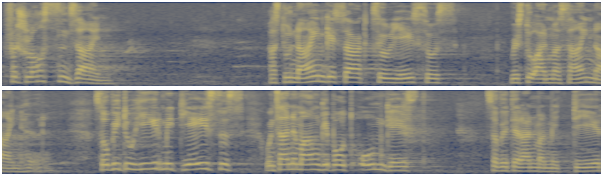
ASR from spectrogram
verschlossen sein. Hast du Nein gesagt zu Jesus, wirst du einmal sein Nein hören. So wie du hier mit Jesus und seinem Angebot umgehst, so wird er einmal mit dir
